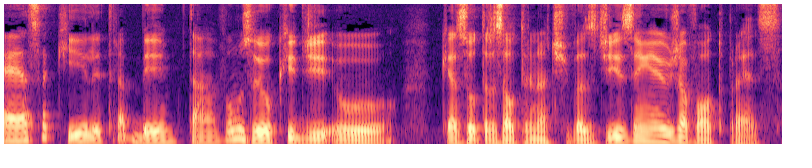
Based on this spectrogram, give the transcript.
é essa aqui, letra B, tá? Vamos ver o que, o, que as outras alternativas dizem, aí eu já volto para essa.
